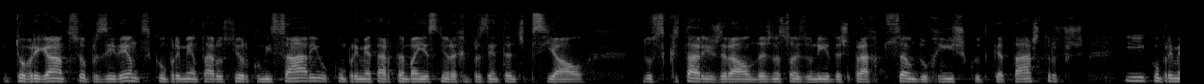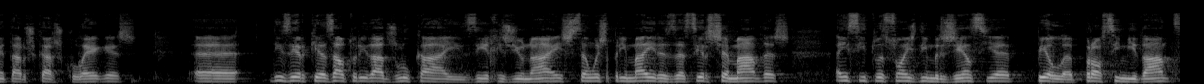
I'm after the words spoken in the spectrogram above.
Muito obrigado, Sr. Presidente. Cumprimentar o Sr. Comissário, cumprimentar também a Sra. Representante Especial do Secretário-Geral das Nações Unidas para a Redução do Risco de Catástrofes e cumprimentar os caros colegas. Uh, dizer que as autoridades locais e regionais são as primeiras a ser chamadas em situações de emergência pela proximidade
